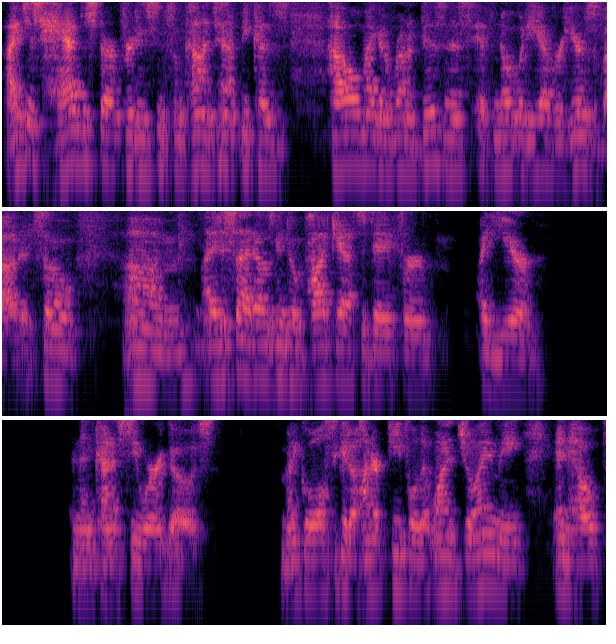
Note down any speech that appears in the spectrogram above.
I just had to start producing some content because how am I going to run a business if nobody ever hears about it? So um, I decided I was going to do a podcast a day for a year and then kind of see where it goes. My goal is to get 100 people that want to join me and help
